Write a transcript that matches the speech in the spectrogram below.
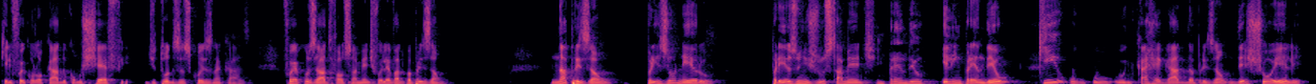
que ele foi colocado como chefe de todas as coisas na casa. Foi acusado falsamente e foi levado para a prisão. Na prisão, prisioneiro, preso injustamente. Empreendeu. Ele empreendeu que o, o, o encarregado da prisão deixou ele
